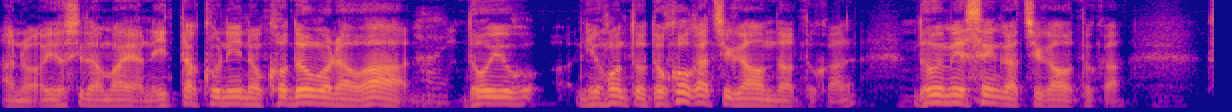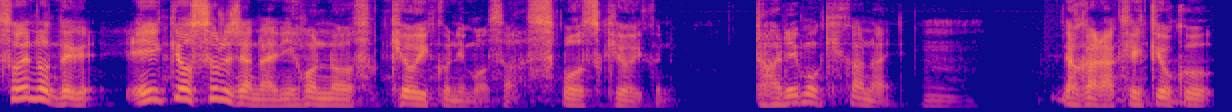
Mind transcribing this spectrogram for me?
あの吉田麻也の行った国の子供らはどういう、日本とどこが違うんだとか、ね、どういう目線が違うとか。そういうので影響するじゃない？日本の教育にもさスポーツ教育に誰も聞かない、だから結局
